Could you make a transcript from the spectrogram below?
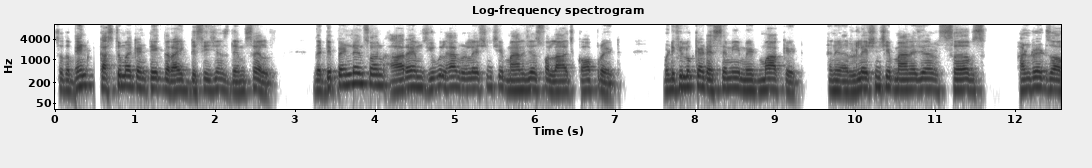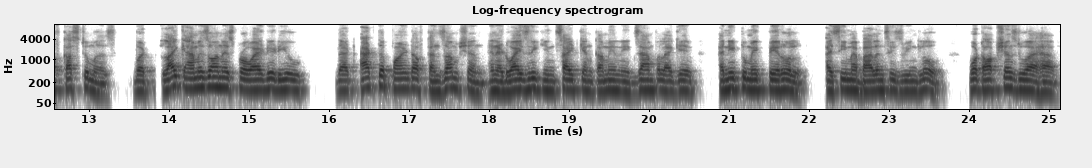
so the end customer can take the right decisions themselves. The dependence on RMs, you will have relationship managers for large corporate. But if you look at SME mid market, and a relationship manager serves hundreds of customers. But like Amazon has provided you that at the point of consumption, an advisory insight can come in. Example I gave, I need to make payroll. I see my balance is being low. What options do I have?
